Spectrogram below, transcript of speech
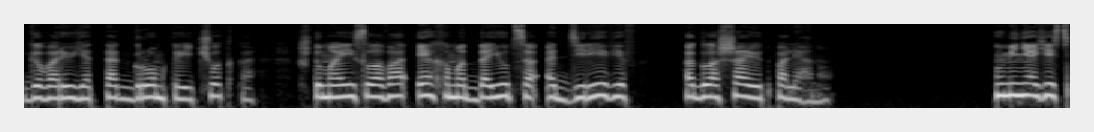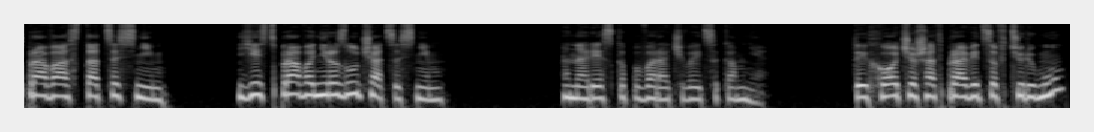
Говорю я так громко и четко, что мои слова эхом отдаются от деревьев, оглашают поляну. У меня есть право остаться с ним. Есть право не разлучаться с ним. Она резко поворачивается ко мне. «Ты хочешь отправиться в тюрьму?»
